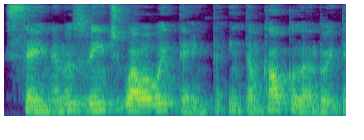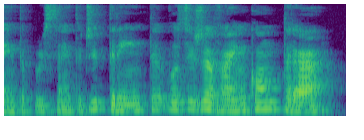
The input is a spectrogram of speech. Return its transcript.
100 menos 20 igual a 80. Então, calculando 80% de 30, você já vai encontrar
